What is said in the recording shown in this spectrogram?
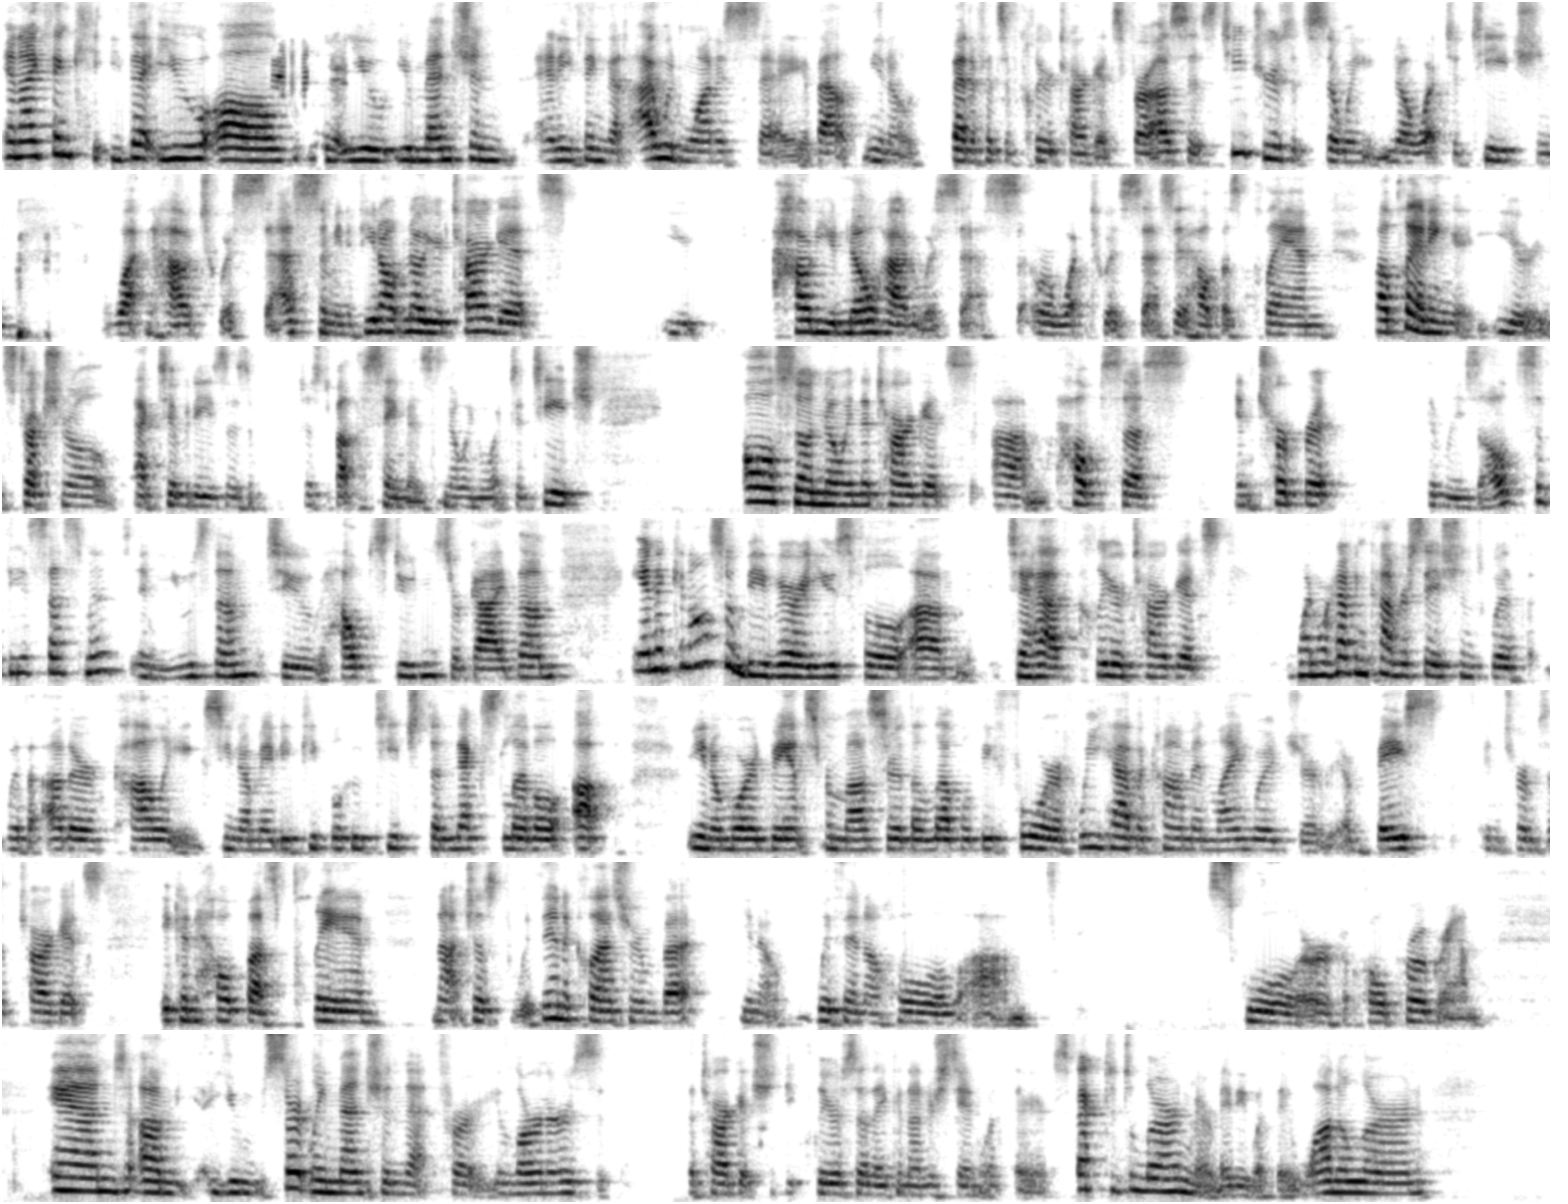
And I think that you all, you know, you, you mentioned anything that I would want to say about, you know, benefits of clear targets for us as teachers. It's so we know what to teach and what and how to assess. I mean, if you don't know your targets, you, how do you know how to assess or what to assess? It help us plan. Well, planning your instructional activities is just about the same as knowing what to teach. Also knowing the targets um, helps us interpret the results of the assessment and use them to help students or guide them. And it can also be very useful um, to have clear targets when we're having conversations with, with other colleagues, you know, maybe people who teach the next level up, you know, more advanced from us or the level before, if we have a common language or a base in terms of targets, it can help us plan not just within a classroom, but, you know, within a whole um, school or whole program. And um, you certainly mentioned that for learners, the target should be clear so they can understand what they're expected to learn or maybe what they want to learn.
